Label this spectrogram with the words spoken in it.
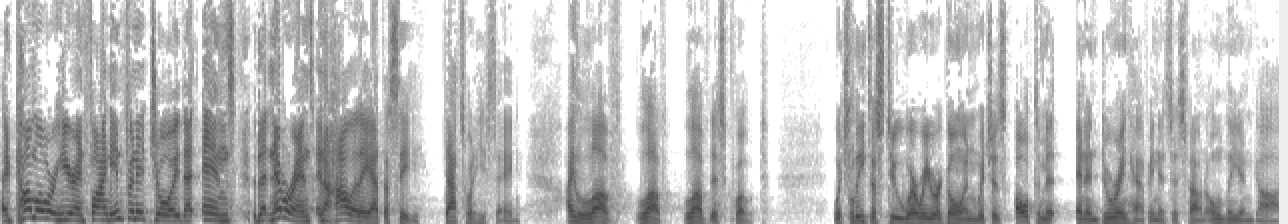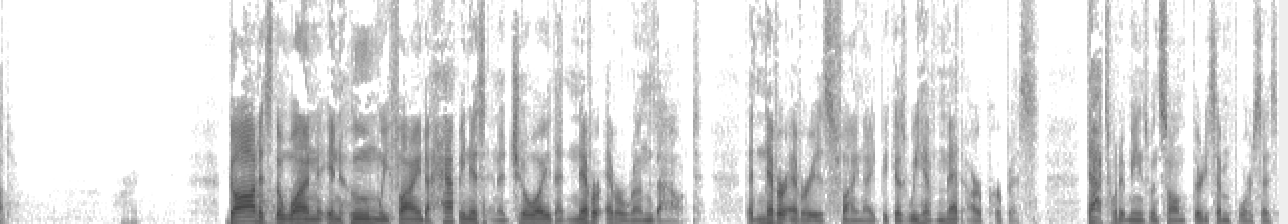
and come over here and find infinite joy that ends, that never ends in a holiday at the sea. That's what he's saying. I love, love, love this quote, which leads us to where we were going, which is ultimate and enduring happiness is found only in God. God is the one in whom we find a happiness and a joy that never ever runs out, that never ever is finite because we have met our purpose. That's what it means when Psalm 37 4 says,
